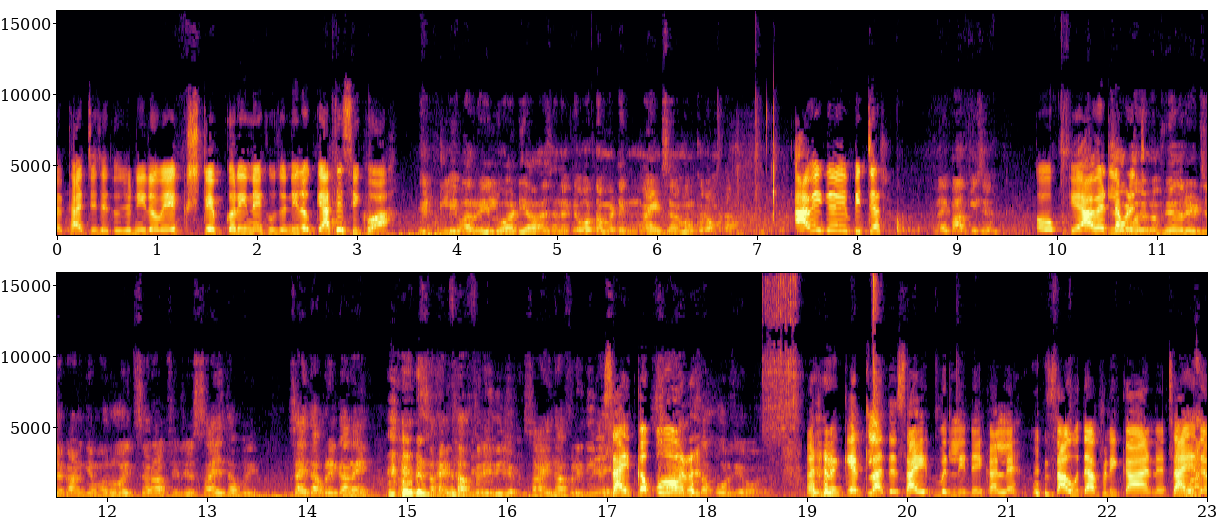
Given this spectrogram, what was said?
એ સાચી છે. તો જો નીરવ એક સ્ટેપ કરી નાખ્યું છે. નીરવ ક્યાંથી શીખો એટલી વાર રીલ વાડી આવે છે ને કે ઓટોમેટિક માઇન્ડ સેમ કરવા માંડે આવી ગયો એ પિક્ચર નહીં બાકી છે. ઓકે આવે એટલે આપણે છોકરીનો ફેવરિટ છે કારણ કે એમાં રોહિત સરાફ છે. જે સાઈથ આફ્રી સાઈથ આફ્રિકા નહીં સાઈથ આફ્રિદી સાઈથ આફ્રિદી સાઈથ કપૂર. કપૂર જેવો છે. કેટલા તે સાઈડ બદલી નાખ્યા લે. સાઉથ આફ્રિકા ને સાઈડ દો.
